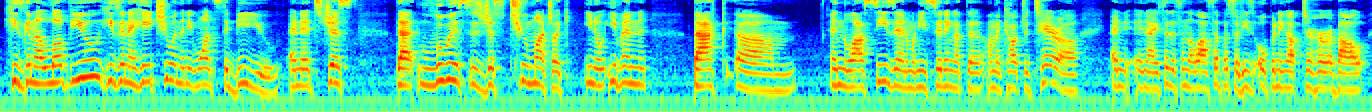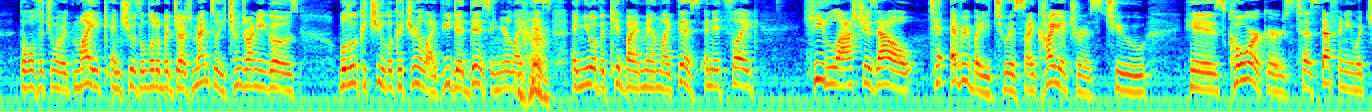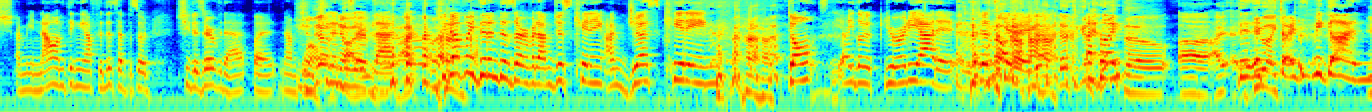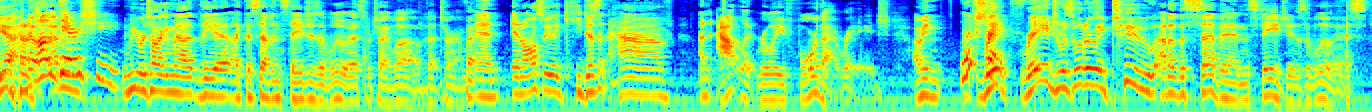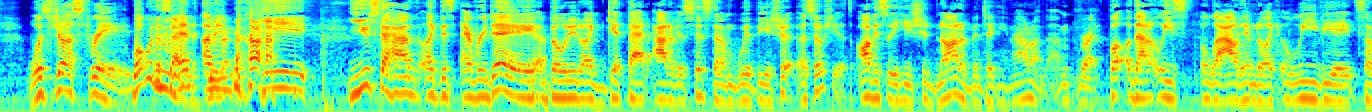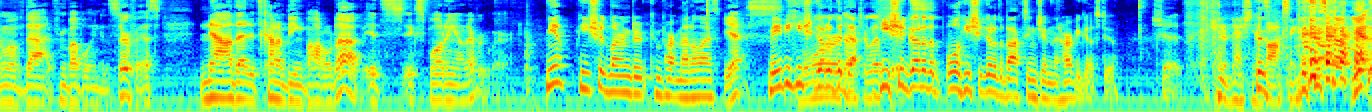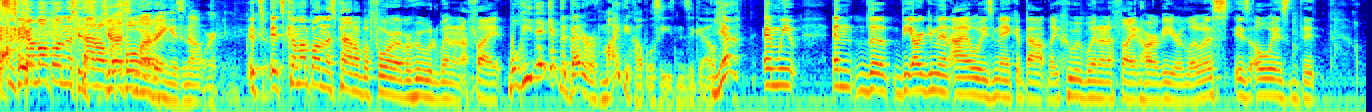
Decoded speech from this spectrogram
he's gonna love you, he's gonna hate you, and then he wants to be you, and it's just that Louis is just too much. Like you know, even back um, in the last season when he's sitting at the on the couch with Tara, and and I said this in the last episode, he's opening up to her about the whole situation with Mike, and she was a little bit judgmental. He turns around and he goes, "Well, look at you, look at your life. You did this, and you're like this, and you have a kid by a man like this," and it's like he lashes out to everybody, to his psychiatrist, to his coworkers, to Stephanie. Which I mean, now I'm thinking after this episode, she deserved that, but no, I'm kidding. did- she didn't no, deserve I- that. she definitely didn't deserve it. I'm just kidding. I'm just kidding. Don't I- look. You're already at it. I'm just kidding. That's a good I point, like- though. Uh, I, I It feel like starts begun. Yeah, no, How I dare mean, she? We were talking about the uh, like the seven stages of Louis, which I love that term, and and also like he doesn't have an outlet really for that rage. I mean, Lift ra- rage was literally two out of the seven stages of Louis was just rage. What were the hmm. seven? And I mean, he used to have like this everyday ability to like get that out of his system with the associates. Obviously, he should not have been taking it out on them, Right. But that at least allowed him to like alleviate some of that from bubbling to the surface. Now that it's kind of being bottled up, it's exploding out everywhere. yeah, he should learn to compartmentalize. Yes. Maybe he should go to the Dr. he should go to the well he should go to the boxing gym that Harvey goes to. Should. I can imagine boxing. This has come, this has come up on this Because panel just before. mudding is not working. It's it's come up on this panel before over who would win in a fight. well, he did get the better of Mike a couple seasons ago. Yeah, and we and the the argument I always make about like who would win in a fight, Harvey or Louis, is always that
